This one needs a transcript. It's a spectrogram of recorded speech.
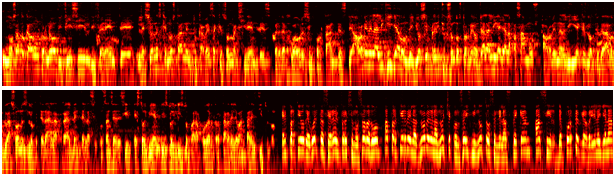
Nos ha tocado un torneo difícil, diferente, lesiones que no están en tu cabeza, que son accidentes, perder jugadores importantes. Ahora viene la liguilla, donde yo siempre he dicho que son dos torneos. Ya la liga ya la pasamos, ahora viene la liguilla que es lo que te da los blasones, lo que te da realmente la circunstancia de decir estoy bien y estoy listo para poder tratar de levantar el título. El partido de vuelta será el próximo sábado a partir de las 9 de la noche con 6 minutos en el Azteca. Asir Deportes Gabriel Ayala.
